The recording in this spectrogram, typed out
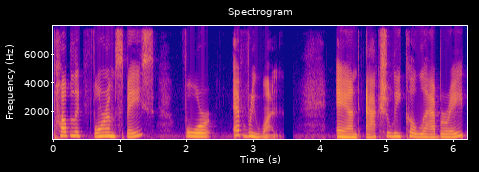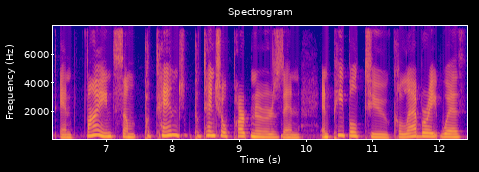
public forum space for everyone and actually collaborate and find some poten- potential partners and, and people to collaborate with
